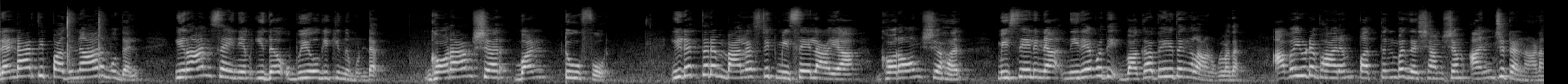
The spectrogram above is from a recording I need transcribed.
രണ്ടായിരത്തി പതിനാറ് മുതൽ ഇറാൻ സൈന്യം ഇത് ഉപയോഗിക്കുന്നുമുണ്ട്. Khorramshahr one two four. ഇടത്തരം ബാലാസ്റ്റിക് മിസൈലായ ഖൊറോം ഷെഹർ മിസൈലിന് നിരവധി വകഭേദങ്ങളാണുള്ളത്. അവയുടെ ഭാരം പത്തൊൻപത് ദശാംശം അഞ്ച് ടണ്ണാണ്.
